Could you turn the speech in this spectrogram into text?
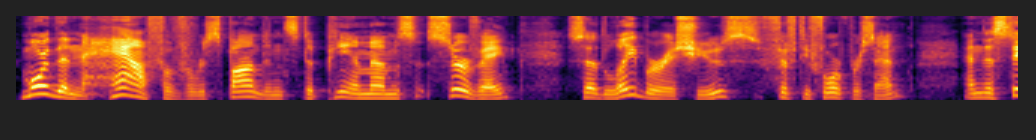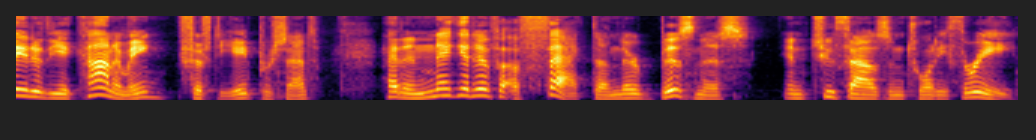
More than half of respondents to PMM's survey said labor issues, 54%, and the state of the economy, 58%, had a negative effect on their business in 2023.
